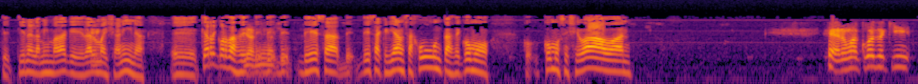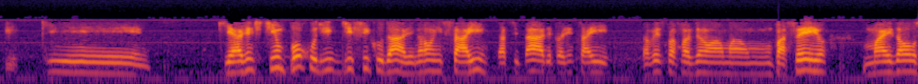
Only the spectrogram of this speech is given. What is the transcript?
te, tienen la misma edad que Dalma sí. y Janina. Eh, ¿Qué recordás de, de, de, de, esa, de, esa crianza juntas, de cómo, cómo se llevaban? Era uma coisa que, que que a gente tinha um pouco de dificuldade não em sair da cidade para a gente sair talvez para fazer uma, uma, um passeio mas aos,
